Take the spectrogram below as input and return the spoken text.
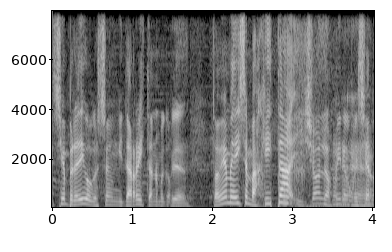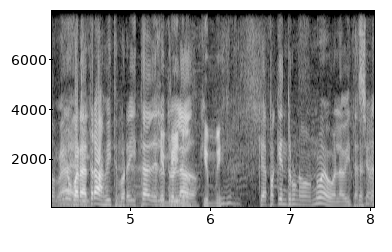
siempre digo que soy un guitarrista, no me Bien. Todavía me dicen bajista y yo los miro como diciendo, miro para atrás, viste, por ahí está del ¿Quién otro vino? lado. ¿Quién vino? Que capaz que entra uno nuevo en la habitación.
